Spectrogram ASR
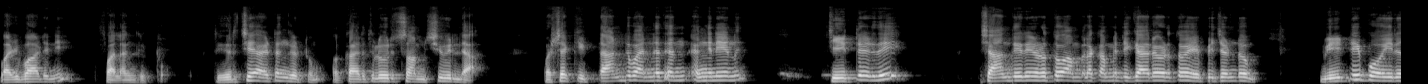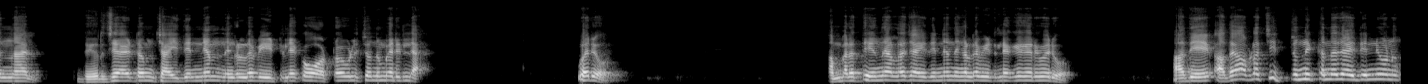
വഴിപാടിന് ഫലം കിട്ടും. തീർച്ചയായിട്ടും കിട്ടും. അക്കാര്യത്തിൽ ഒരു സംശയമില്ല പക്ഷെ കിട്ടാണ്ട് വന്നത് എങ്ങനെയാണ്? ചീട്ടെഴുതി ശാന്തിനെ എടുത്തോ അമ്പല കമ്മിറ്റിക്കാരോ എടുത്തോ ഏൽപ്പിച്ചിട്ടും വീട്ടിൽ പോയിരുന്നാൽ തീർച്ചയായിട്ടും ചൈതന്യം നിങ്ങളുടെ വീട്ടിലേക്ക് ഓട്ടോ വിളിച്ചൊന്നും വരില്ല. വരുമോ അമ്പലത്തിൽ നിന്നുള്ള ചൈതന്യം നിങ്ങളുടെ വീട്ടിലേക്ക് കയറി വരുമോ അതേ അത് അവിടെ ചുറ്റും നിൽക്കുന്ന ചൈതന്യമാണ്.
